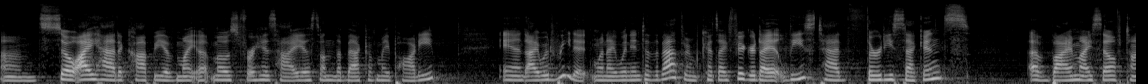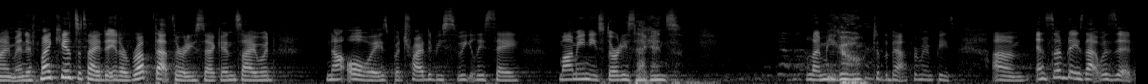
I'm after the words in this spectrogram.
Um, so I had a copy of My Utmost for His Highest on the back of my potty, and I would read it when I went into the bathroom because I figured I at least had 30 seconds of by myself time. And if my kids decided to interrupt that 30 seconds, I would not always, but try to be sweetly say, Mommy needs 30 seconds. Let me go to the bathroom in peace. Um, and some days that was it.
